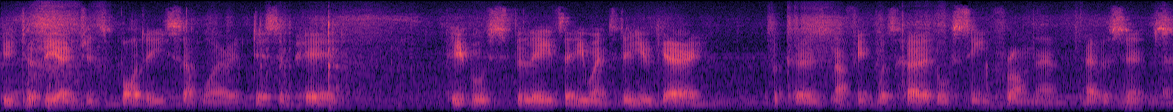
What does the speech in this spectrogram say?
He took the engine's body somewhere and disappeared. People believe that he went to the UK because nothing was heard or seen from them ever since.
